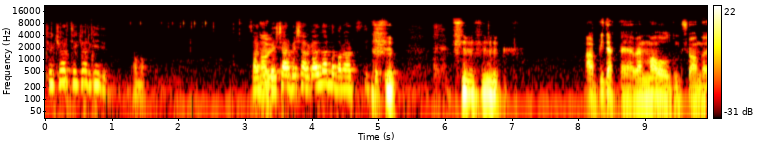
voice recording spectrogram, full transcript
Teker teker gelin. Tamam. Sanki Abi. beşer beşer geldiler de bana artistlik yapıyor. Abi bir dakika ya ben mal oldum şu anda.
